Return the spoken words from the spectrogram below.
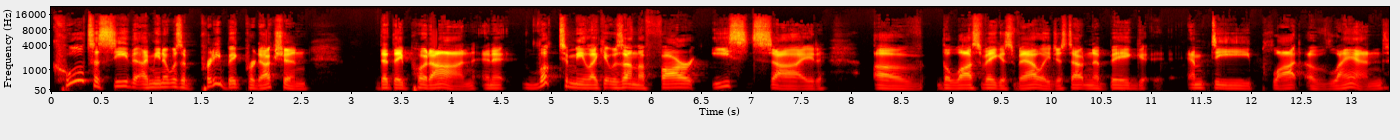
cool to see that I mean it was a pretty big production that they put on and it looked to me like it was on the far east side of the Las Vegas Valley just out in a big empty plot of land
